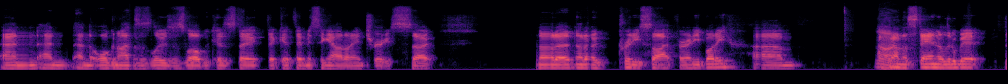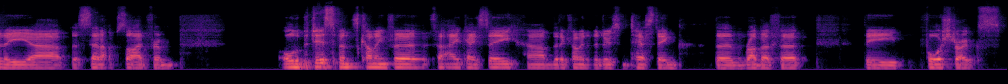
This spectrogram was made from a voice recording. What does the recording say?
and and and the organisers lose as well because they they get they're missing out on entries. So not a not a pretty sight for anybody. Um, no. I can understand a little bit the uh, the setup side from all the participants coming for for AKC um, that are coming to do some testing. The rubber for the four strokes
